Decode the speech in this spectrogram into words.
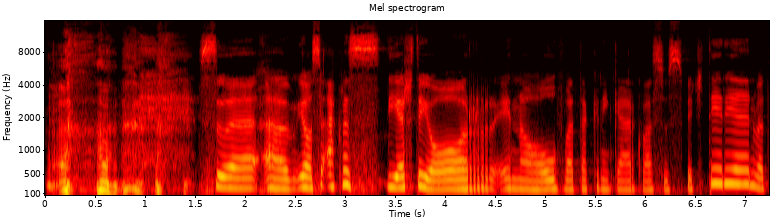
So ehm um, ja, so ek was die eerste jaar en 'n half wat ek in die kerk was soos vegetarian wat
